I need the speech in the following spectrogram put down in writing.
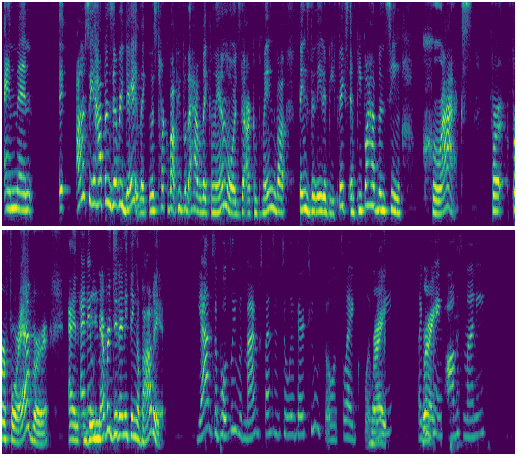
and then it honestly it happens every day. Like let's talk about people that have like landlords that are complaining about things that need to be fixed and people have been seeing cracks for for forever and, And they was- never did anything about it. yeah and supposedly it was mad expensive to live there too so it's like what Right. really like we're paying all this money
